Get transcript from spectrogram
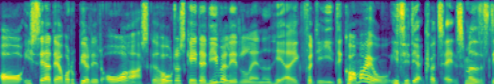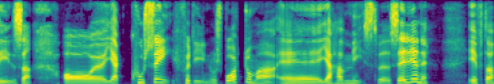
og især der, hvor du bliver lidt overrasket. Hov, der skete alligevel et eller andet her, ikke? fordi det kommer jo i de der kvartalsmeddelelser. Og øh, jeg kunne se, fordi nu spurgte du mig, at jeg har mest været sælgende efter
